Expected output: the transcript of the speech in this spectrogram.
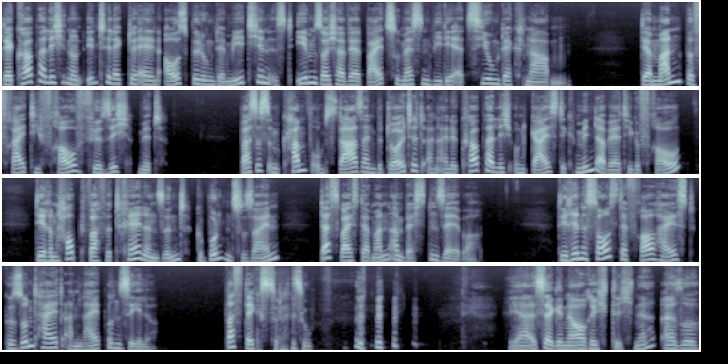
der körperlichen und intellektuellen Ausbildung der Mädchen ist eben solcher Wert beizumessen wie der Erziehung der Knaben. Der Mann befreit die Frau für sich mit. Was es im Kampf ums Dasein bedeutet, an eine körperlich und geistig minderwertige Frau, deren Hauptwaffe Tränen sind, gebunden zu sein, das weiß der Mann am besten selber. Die Renaissance der Frau heißt Gesundheit an Leib und Seele. Was denkst du dazu? ja, ist ja genau richtig, ne? Also,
